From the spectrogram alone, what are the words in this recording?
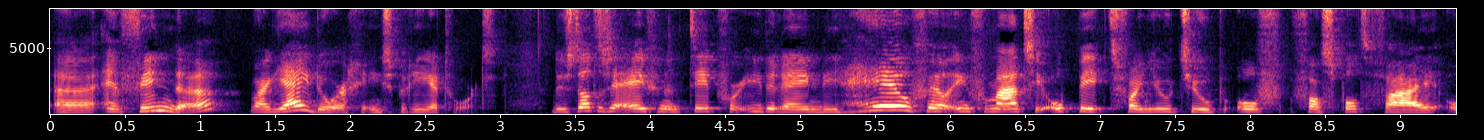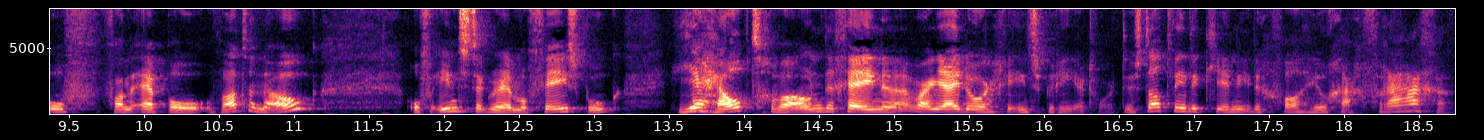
uh, en vinden waar jij door geïnspireerd wordt. Dus dat is even een tip voor iedereen die heel veel informatie oppikt van YouTube of van Spotify of van Apple wat dan ook. Of Instagram of Facebook. Je helpt gewoon degene waar jij door geïnspireerd wordt. Dus dat wil ik je in ieder geval heel graag vragen.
